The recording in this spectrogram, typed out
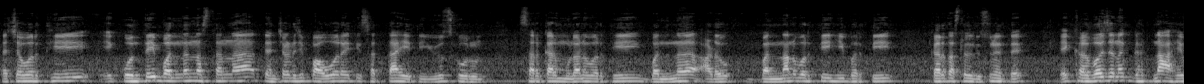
त्याच्यावरती एक कोणतेही बंधन नसताना त्यांच्याकडे जी पॉवर आहे ती सत्ता आहे ती यूज करून सरकार मुलांवरती बंधनं अडव बंधनांवरती ही भरती करत असलेलं दिसून येते एक खळबळजनक घटना आहे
